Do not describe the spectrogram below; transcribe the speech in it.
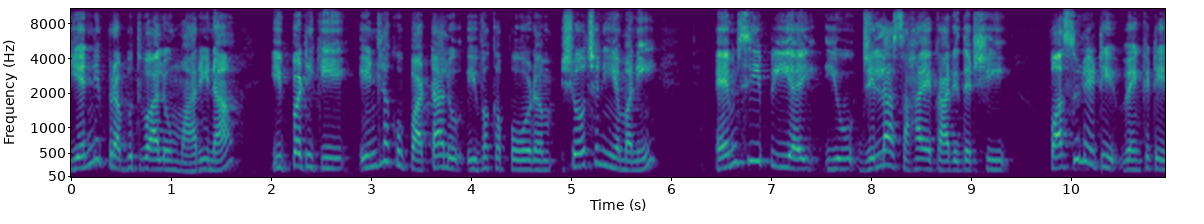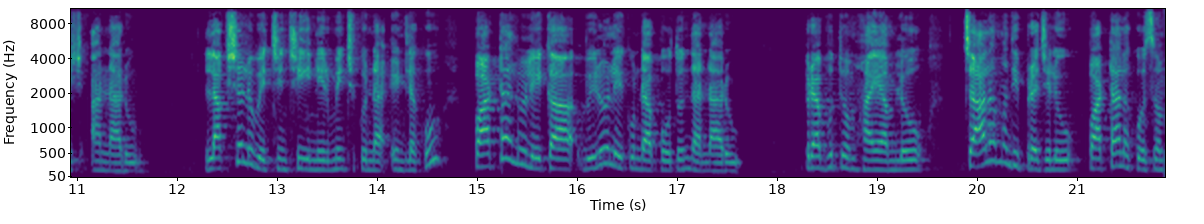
ఎన్ని ప్రభుత్వాలు మారినా ఇప్పటికీ ఇండ్లకు పట్టాలు ఇవ్వకపోవడం శోచనీయమని ఎంసీపీఐయు జిల్లా సహాయ కార్యదర్శి పసులేటి వెంకటేష్ అన్నారు. లక్షలు వెచ్చించి నిర్మించుకున్న ఇండ్లకు పట్టాలు లేక విలువ లేకుండా పోతుందన్నారు. ప్రభుత్వం హయాంలో చాలా మంది ప్రజలు పట్టాల కోసం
